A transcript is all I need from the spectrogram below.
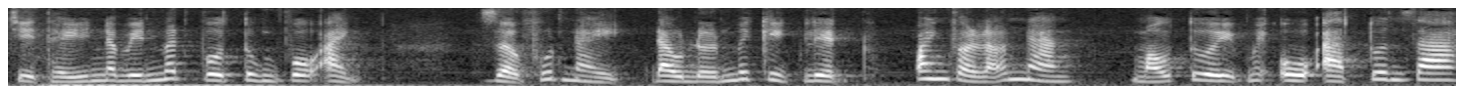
chỉ thấy nó biến mất vô tung vô ảnh. Giờ phút này, đau đớn mới kịch liệt oanh vào lão nàng, máu tươi mới ồ ạt tuôn ra,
